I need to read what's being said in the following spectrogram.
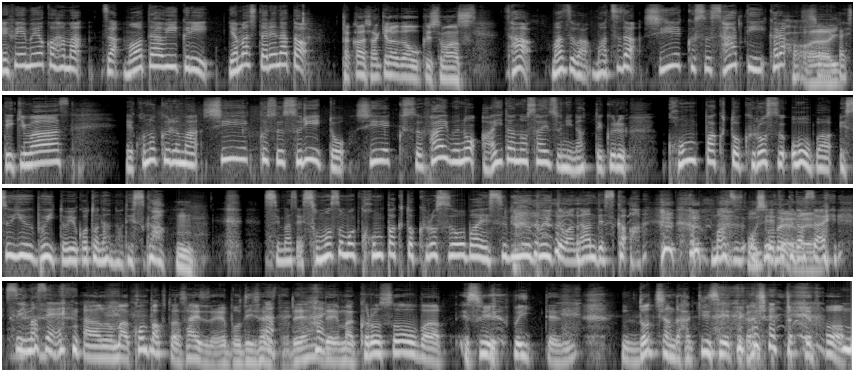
FM 横浜ザ・モーターウィークリー山下れなと。高橋明がお送りしてます。さあまずはマツダ CX30 から紹介していきます。えこの車 CX3 と CX5 の間のサイズになってくるコンパクトクロスオーバー SUV ということなのですが、うん、すいません。そもそもコンパクトクロスオーバー SUV とは何ですか？まず教えてください、ね、すいません。あのまあコンパクトなサイズでボディサイズでね、はい、でまあクロスオーバー SUV ってどっちなんだ？はっきりせえって感じだったけど、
